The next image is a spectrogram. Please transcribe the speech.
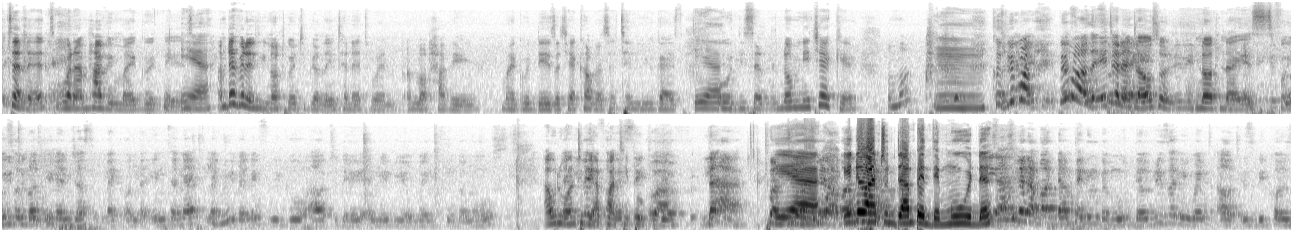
internet when I'm having my good days. Yeah. I'm definitely not going to be on the internet when I'm not having my good days. That I come and start telling you guys, yeah "Oh, this and. Normally check it, Mama. mm. Because people, I people on the also internet are also really not nice for you also to not do. even just like on the internet. Like Mhm. even if we go out today and maybe you're going through the most. I would like, want to be a party pooper. your- That- Yeah. Yeah you don't want to dampen the mood It's Yeah. not even about dampening the mood. The reason you went out is because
